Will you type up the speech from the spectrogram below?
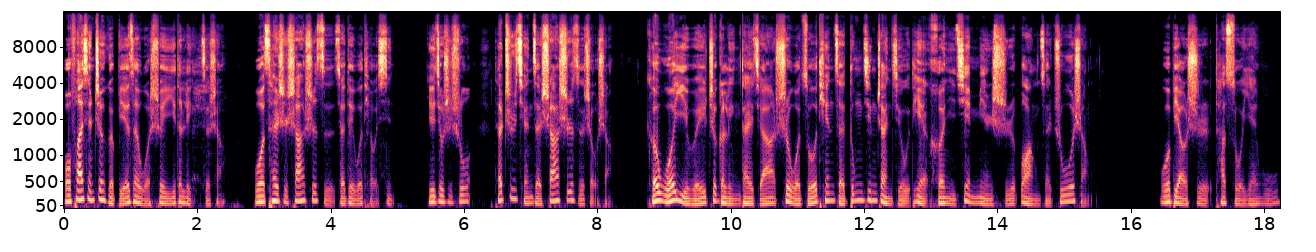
我发现这个别在我睡衣的领子上。我猜是沙狮子在对我挑衅，也就是说，他之前在沙狮子手上。可我以为这个领带夹是我昨天在东京站酒店和你见面时忘在桌上了。我表示他所言无误。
